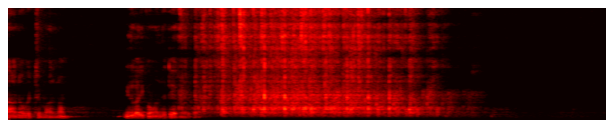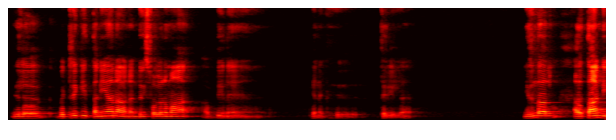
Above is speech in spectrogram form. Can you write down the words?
நானும் வெற்றி மாறணும் இது வரைக்கும் வந்துட்டே இருந்திருக்கோம். இதில் வெற்றிக்கு தனியாக நான் நன்றி சொல்லணுமா அப்படின்னு எனக்கு தெரியல. இருந்தாலும் அதை தாண்டி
